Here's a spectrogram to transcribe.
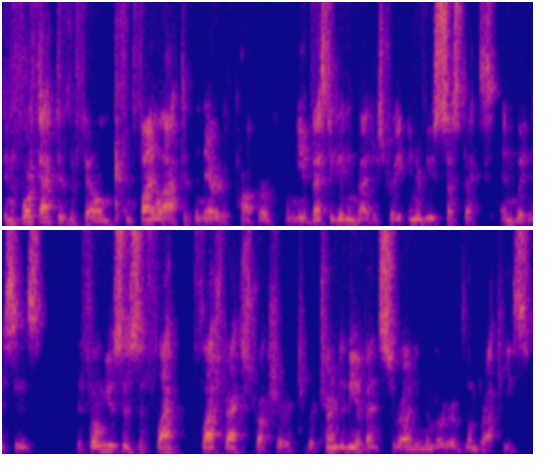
In the fourth act of the film and final act of the narrative proper, when the investigating magistrate interviews suspects and witnesses, the film uses a flashback structure to return to the events surrounding the murder of Lambrakis.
